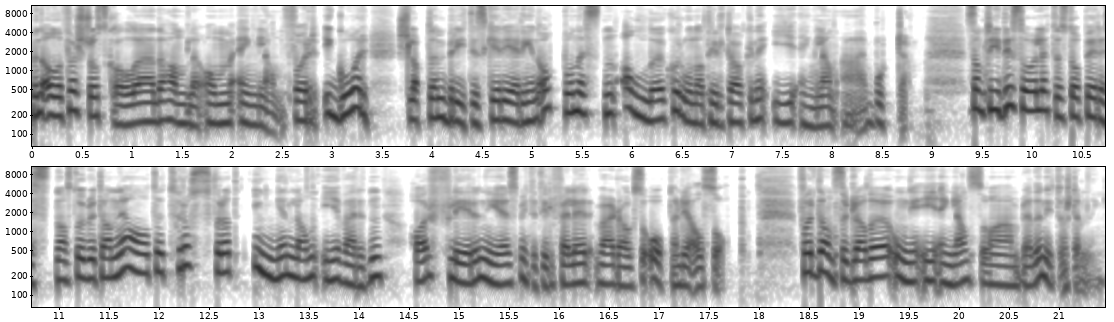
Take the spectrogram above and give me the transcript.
men aller først så skal det handle om England. For i går slapp den britiske regjeringen opp, og nesten alle koronatiltakene i England er borte. Samtidig så lettes det opp i resten av Storbritannia, og til tross for at ingen land i verden har flere nye smittetilfeller hver dag, så åpner de altså opp. For danseglade unge i England så ble det nyttårsstemning.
